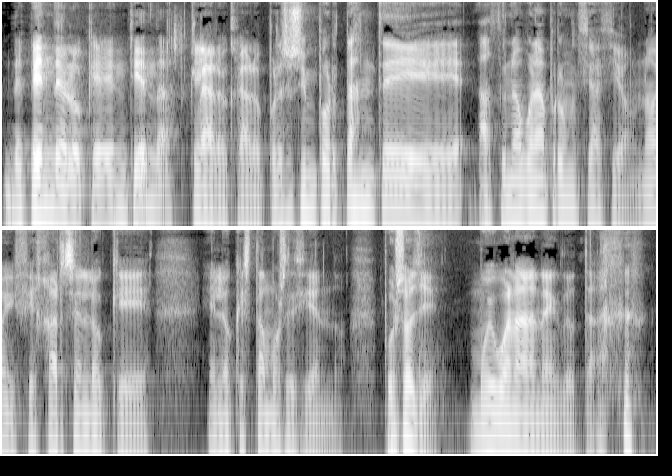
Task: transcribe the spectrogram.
depende de lo que entiendas. Claro, claro, por eso es importante hacer una buena pronunciación, ¿no? Y fijarse en lo que, en lo que estamos diciendo. Pues oye, muy buena anécdota.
